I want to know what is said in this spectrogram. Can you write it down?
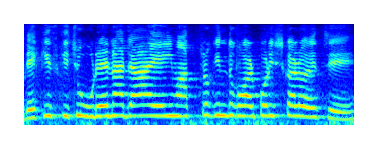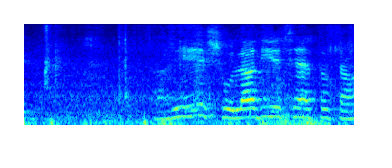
দেখিস কিছু উড়ে না যায় এই মাত্র কিন্তু ঘর পরিষ্কার হয়েছে। আরে শোলা দিয়েছে এতটা।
